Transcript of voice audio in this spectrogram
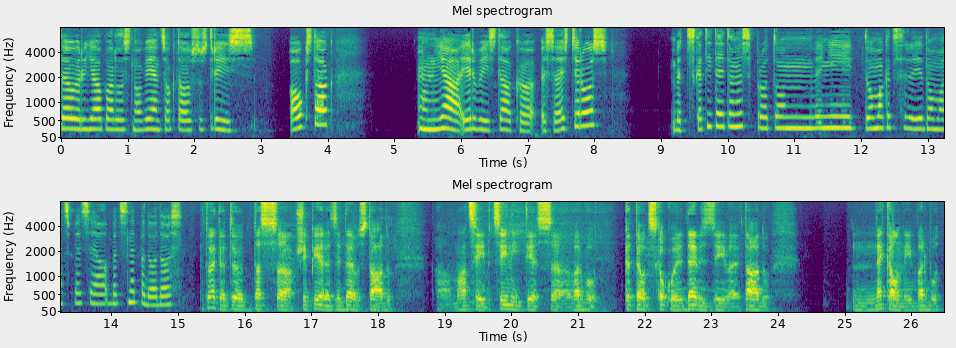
tev ir jāpārlasa no vienas oktavas uz trīs augstāk, un jā, ir bijis tā, ka es aizķeros. Bet skatītāji to nesaprot, un viņi domā, ka tas ir iedomāts speciāli, bet es nepadodos. Bet vai tev tu- tas, ā, šī pieredze ir devusi tādu ā, mācību cīnīties, varbūt, ka tev tas kaut ko ir devis dzīvē, tādu mm, nekaunību, varbūt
